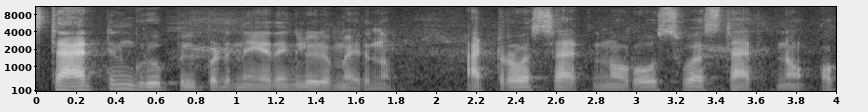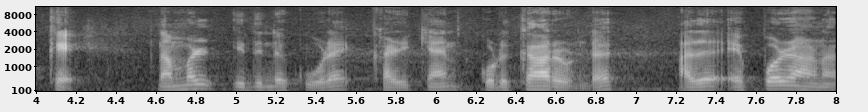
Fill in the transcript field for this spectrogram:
സ്റ്റാറ്റിൻ ഗ്രൂപ്പിൽപ്പെടുന്ന ഏതെങ്കിലും ഒരു മരുന്നും അട്രോസ്റ്റാറ്റിനോ റോസ്വാസ്റ്റാറ്റിനോ ഒക്കെ നമ്മൾ ഇതിന്റെ കൂടെ കഴിക്കാൻ കൊടുക്കാറുണ്ട്. അത് എപ്പോഴാണ്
